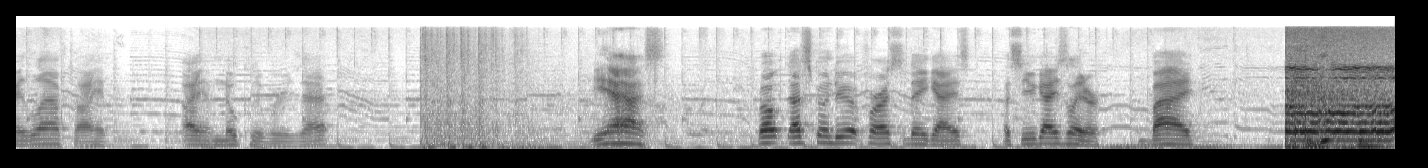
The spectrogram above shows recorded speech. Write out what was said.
Guy left. I have I have no clue where he's at. Yes! Well, that's going to do it for us today, guys. I'll see you guys later. Bye. Oh,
